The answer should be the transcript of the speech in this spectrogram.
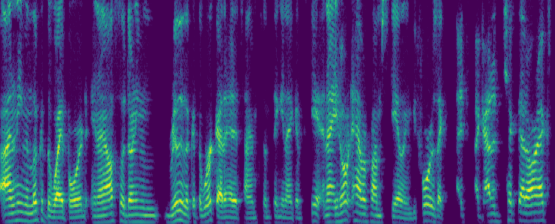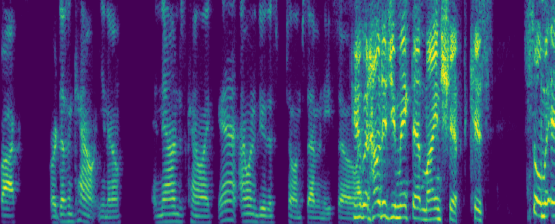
I don't even look at the whiteboard, and I also don't even really look at the workout ahead of time because I'm thinking I can scale, and I don't have a problem scaling. Before it was like I, I got to check that RX box or it doesn't count, you know. And now I'm just kind of like, yeah, I want to do this till I'm 70. So Yeah, but how did you make that mind shift? Because so ma- eh,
